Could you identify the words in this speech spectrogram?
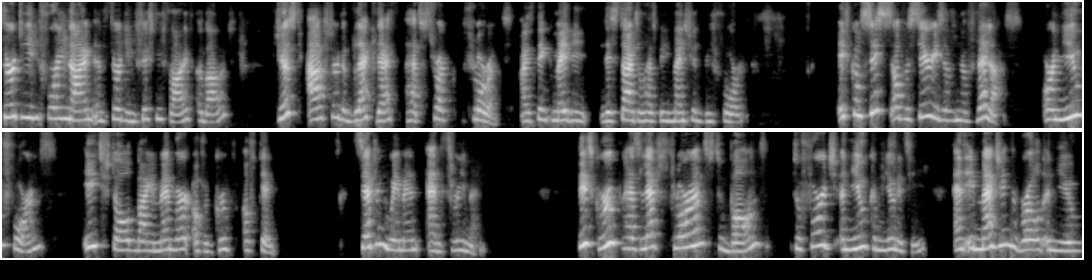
1349 and 1355 about just after the Black Death had struck Florence. I think maybe this title has been mentioned before. It consists of a series of novellas or new forms, each told by a member of a group of 10, seven women and three men. This group has left Florence to bond, to forge a new community and imagine the world anew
